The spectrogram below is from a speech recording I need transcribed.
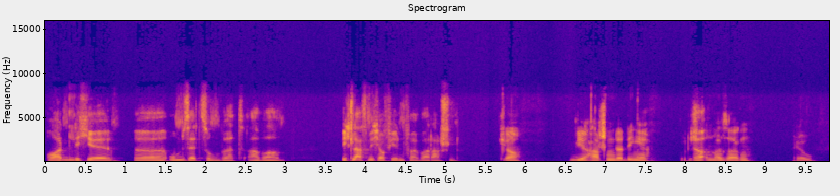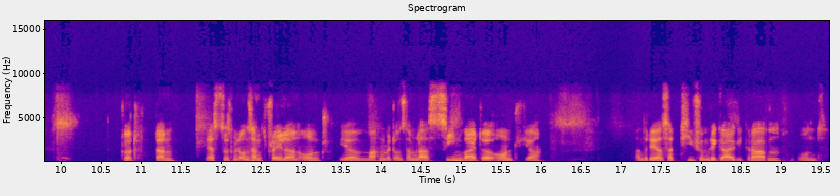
ordentliche äh, Umsetzung wird. Aber ich lasse mich auf jeden Fall überraschen. Ja, wir haschen der Dinge, würde ich ja. mal sagen. Jo. Gut, dann wär's das mit unseren Trailern und wir machen mit unserem Last Scene weiter und ja, Andreas hat tief im Regal gegraben und.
